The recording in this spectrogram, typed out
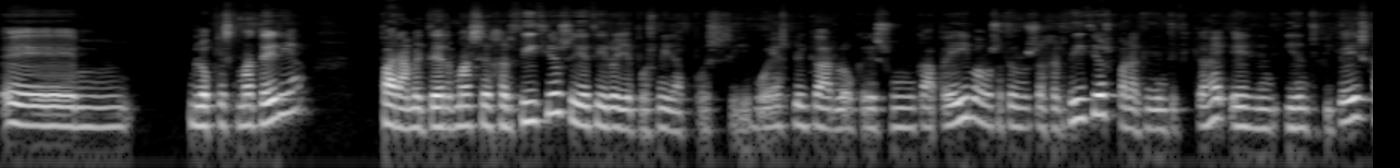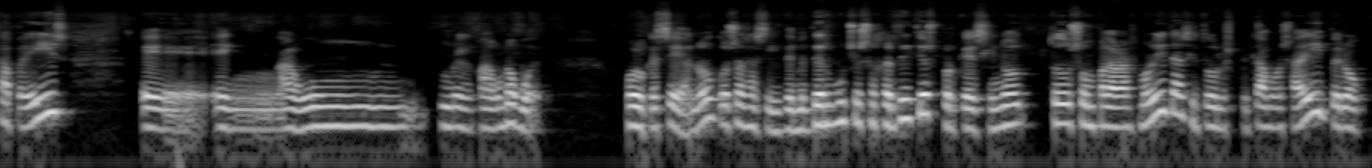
em, lo que es materia para meter más ejercicios y decir, oye, pues mira, pues si voy a explicar lo que es un KPI, vamos a hacer unos ejercicios para que identifiquéis KPIs eh, en, algún, en alguna web o lo que sea, ¿no? Cosas así, de meter muchos ejercicios, porque si no, todos son palabras bonitas y todo lo explicamos ahí, pero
